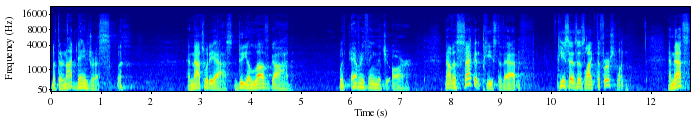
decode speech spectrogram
but they're not dangerous. and that's what he asked Do you love God with everything that you are? Now, the second piece to that, he says, is like the first one. And that's,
